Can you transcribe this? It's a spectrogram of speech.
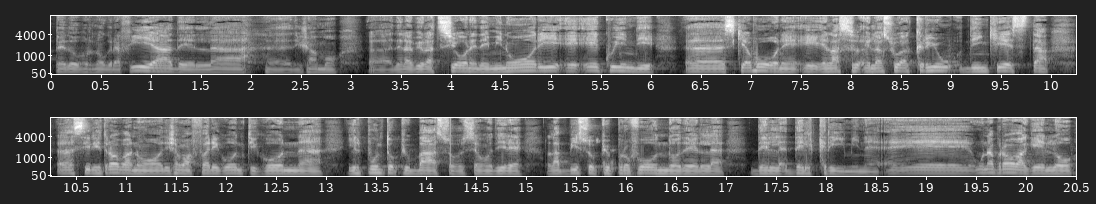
pedopornografia, del, eh, diciamo, eh, della violazione dei minori e, e quindi eh, Schiavone e la, e la, sua crew d'inchiesta si ritrovano diciamo, a fare i conti con il punto più basso, possiamo dire l'abisso più profondo del, del, del crimine. È una prova che lo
